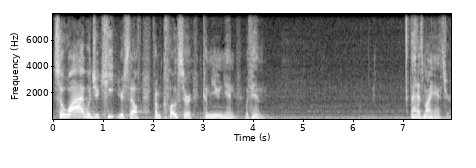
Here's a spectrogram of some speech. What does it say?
So, why would you keep yourself from closer communion with him? That is my answer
